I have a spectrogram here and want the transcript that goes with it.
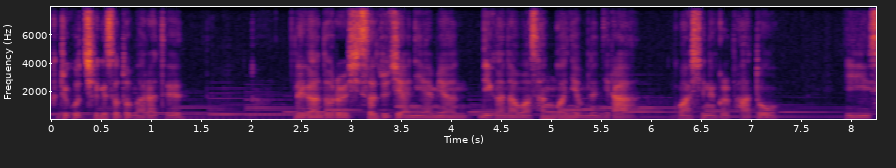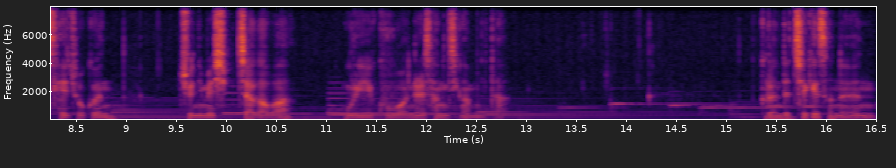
그리고 책에서도 말하듯 내가 너를 씻어주지 아니하면 네가 나와 상관이 없느니라고 하시는 걸 봐도 이 세족은 주님의 십자가와 우리의 구원을 상징합니다. 그런데 책에서는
